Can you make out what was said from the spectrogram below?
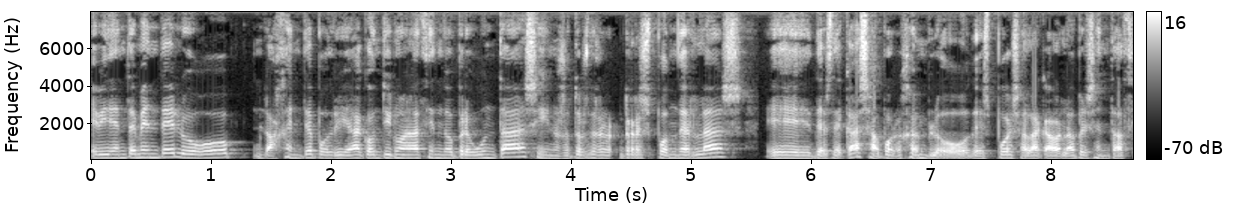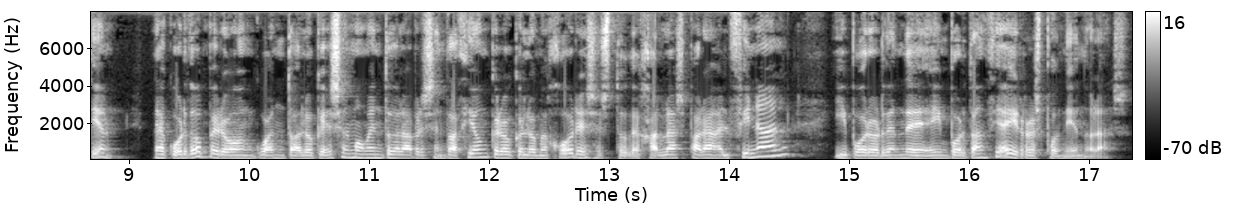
Evidentemente, luego la gente podría continuar haciendo preguntas y nosotros responderlas eh, desde casa, por ejemplo, o después al acabar la presentación. ¿De acuerdo? Pero en cuanto a lo que es el momento de la presentación, creo que lo mejor es esto, dejarlas para el final y por orden de importancia ir respondiéndolas.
